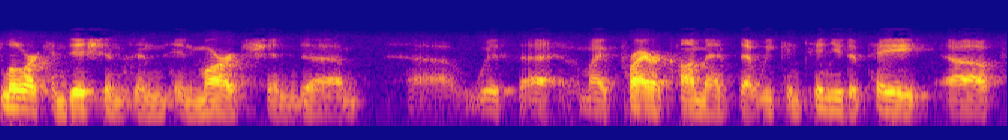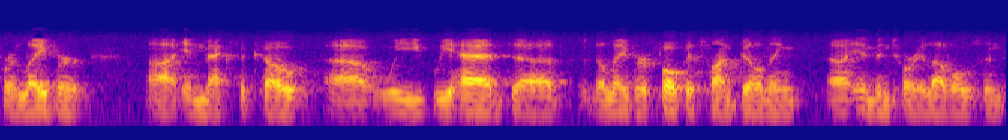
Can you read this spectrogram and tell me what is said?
slower conditions in March, and um, with my prior comment that we continue to pay for labor in Mexico, we we had the labor focus on building inventory levels, and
